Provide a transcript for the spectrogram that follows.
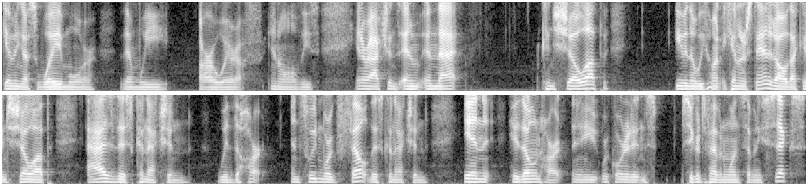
giving us way more than we are aware of in all of these interactions. And, and that can show up even though we can't, can't understand it all, that can show up as this connection with the heart. And Swedenborg felt this connection in his own heart, and he recorded it in Secrets of Heaven 176.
